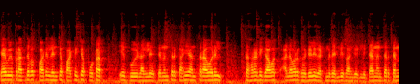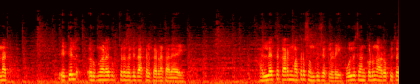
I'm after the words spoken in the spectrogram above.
त्यावेळी प्राध्यापक पाटील यांच्या पाठीच्या पोटात एक गोळी लागली त्यानंतर काही अंतरावरील तहार्डी गावात आल्यावर घडलेली घटना त्यांनी सांगितली. त्यानंतर त्यांना येथील रुग्णालयात उपचारासाठी दाखल करण्यात आले आहे. हल्ल्याचं कारण मात्र समजू शकलं नाही. पोलिसांकडून आरोपीचा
